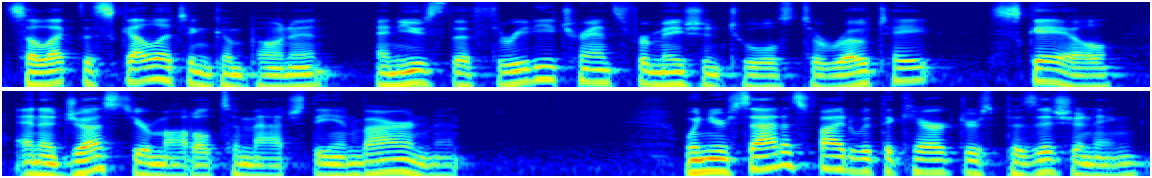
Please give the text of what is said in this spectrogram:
Select the skeleton component and use the 3D transformation tools to rotate, scale, and adjust your model to match the environment. When you're satisfied with the character's positioning,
